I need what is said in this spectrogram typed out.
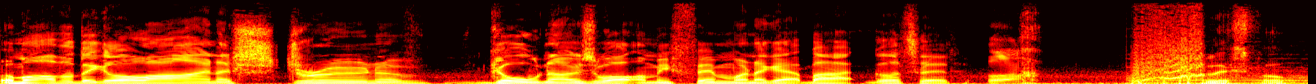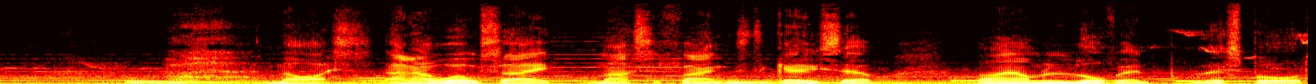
I might have a big line, a strewn of God knows what on my fin when I get back. Gutted. Ugh. Blissful. nice. And I will say, massive thanks to Goose Hill. I am loving this board.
